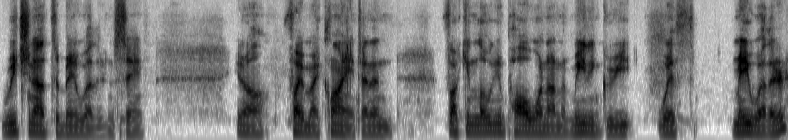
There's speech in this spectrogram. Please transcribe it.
reaching out to Mayweather and saying, you know, fight my client, and then fucking Logan Paul went on a meet and greet with Mayweather,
